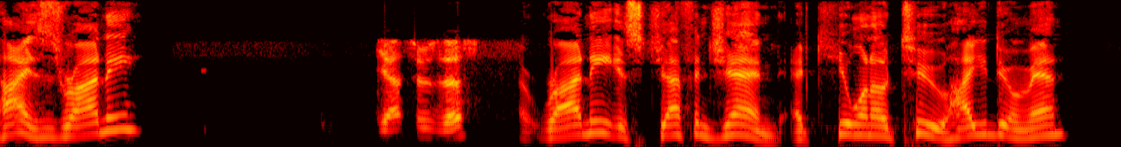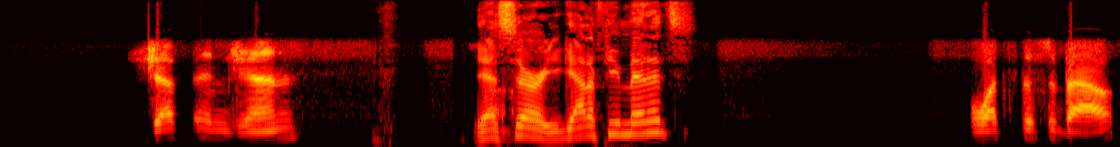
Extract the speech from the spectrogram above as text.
Hi, this is this Rodney? Yes, who's this? Uh, Rodney, it's Jeff and Jen at Q102. How you doing, man? Jeff and Jen. Yes, sir. You got a few minutes? What's this about?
